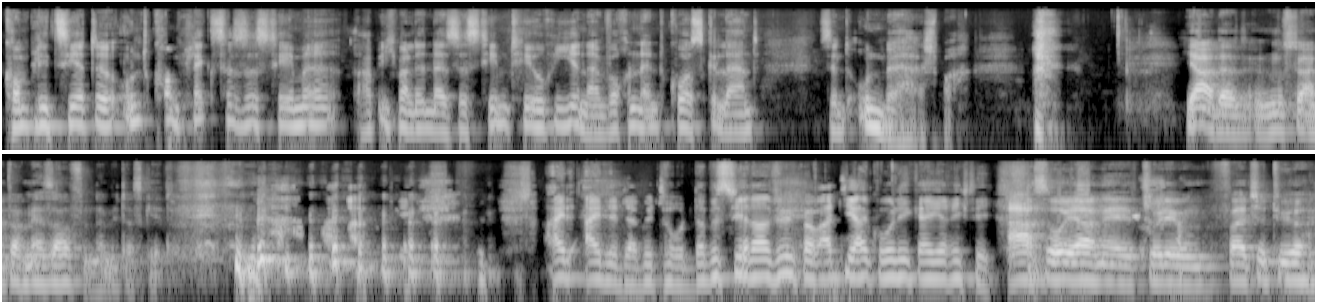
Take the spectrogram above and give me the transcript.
komplizierte und komplexe Systeme, habe ich mal in der Systemtheorie in einem Wochenendkurs gelernt, sind unbeherrschbar. Ja, da musst du einfach mehr saufen, damit das geht. Ein, eine der Methoden. Da bist du ja natürlich beim Antialkoholiker hier richtig. Ach so, ja, nee, Entschuldigung. Falsche Tür,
